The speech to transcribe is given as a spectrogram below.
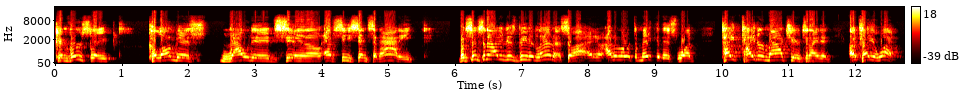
conversely, Columbus routed you know, FC Cincinnati. But Cincinnati just beat Atlanta, so I I don't know what to make of this one. Tight, tighter match here tonight, and I'll tell you what.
